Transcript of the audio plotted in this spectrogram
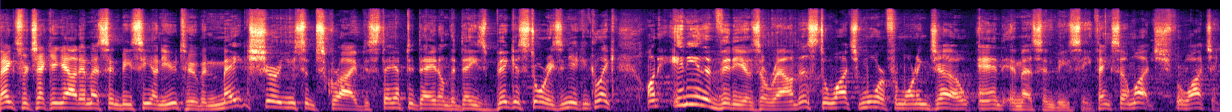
Thanks for checking out MSNBC on YouTube and make sure you subscribe to stay up to date on the day's biggest stories. And you can click on any of the videos around us to watch more from Morning Joe and MSNBC. Thanks so much for watching.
